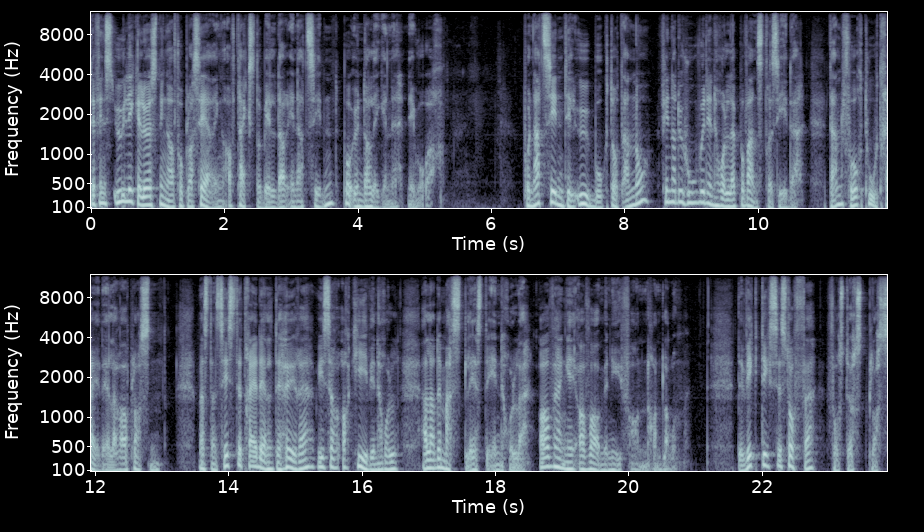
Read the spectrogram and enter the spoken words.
Det finnes ulike løsninger for plassering av tekst og bilder i nettsiden på underliggende nivåer. På nettsiden til ubok.no finner du hovedinnholdet på venstre side. Den får to tredeler av plassen, mens den siste tredelen til høyre viser arkivinnhold eller det mest leste innholdet, avhengig av hva menyfanen handler om. Det viktigste stoffet får størst plass.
